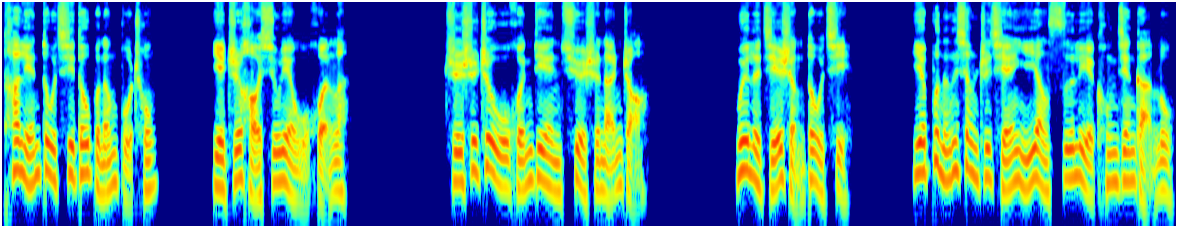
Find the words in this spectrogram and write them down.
他连斗气都不能补充，也只好修炼武魂了。只是这武魂殿确实难找，为了节省斗气，也不能像之前一样撕裂空间赶路，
